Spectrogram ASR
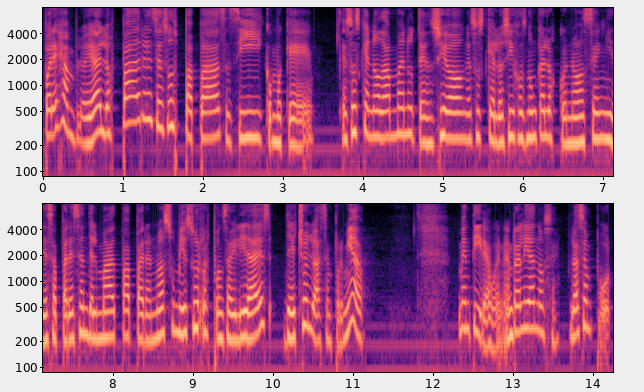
Por ejemplo, ¿ya? los padres, esos papás así como que esos que no dan manutención, esos que los hijos nunca los conocen y desaparecen del mapa para no asumir sus responsabilidades, de hecho lo hacen por miedo. Mentira, bueno, en realidad no sé, lo hacen por,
